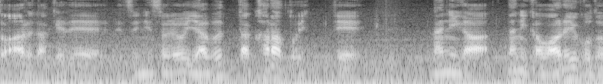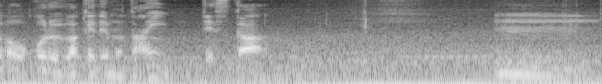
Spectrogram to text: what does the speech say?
とあるだけで、別にそれを破ったからといって、何が、何か悪いことが起こるわけでもないんですが、うーん。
